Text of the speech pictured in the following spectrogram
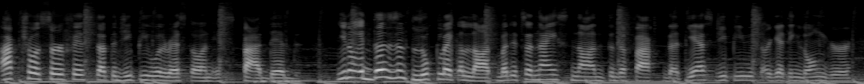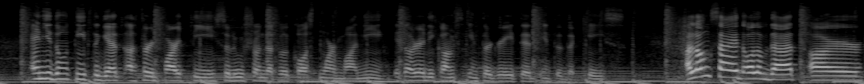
actual surface that the GPU will rest on is padded. You know, it doesn't look like a lot, but it's a nice nod to the fact that yes, GPUs are getting longer and you don't need to get a third-party solution that will cost more money. It already comes integrated into the case. Alongside all of that are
